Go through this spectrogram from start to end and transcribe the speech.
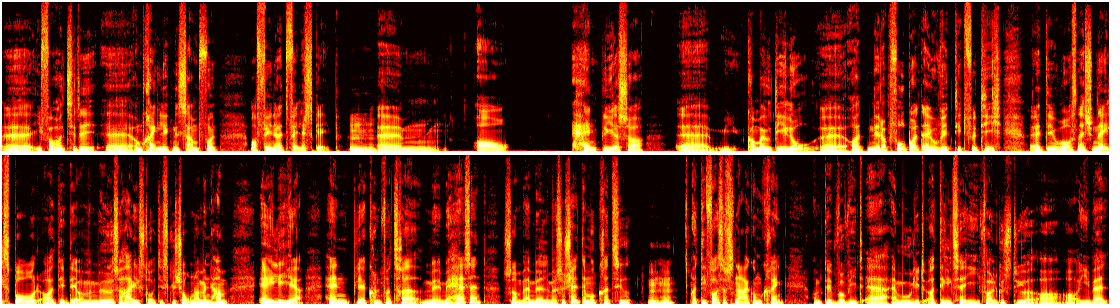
øh, i forhold til det øh, omkringliggende samfund, og finder et fællesskab. Mm-hmm. Øhm, og han bliver så øh, kommer jo dialog, øh, og netop fodbold er jo vigtigt, fordi øh, det er jo vores nationalsport, og det er der, hvor man mødes og har de store diskussioner. Men ham, Ali her, han bliver konfronteret med, med Hassan, som er medlem af Socialdemokratiet, Mm-hmm. og de får så snak omkring, om det hvorvidt er, er muligt at deltage i folkestyret og, og i valg,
